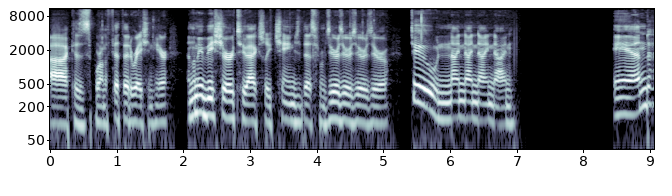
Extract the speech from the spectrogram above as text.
because uh, we're on the fifth iteration here. And let me be sure to actually change this from 0000 to 9999. And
